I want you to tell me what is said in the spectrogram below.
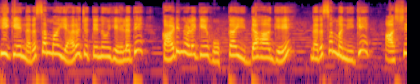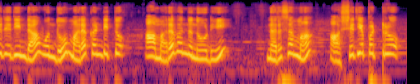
ಹೀಗೆ ನರಸಮ್ಮ ಯಾರ ಜೊತೆನೂ ಹೇಳದೆ ಕಾಡಿನೊಳಗೆ ಹೋಗ್ತಾ ಇದ್ದ ಹಾಗೆ ನರಸಮ್ಮನಿಗೆ ಆಶ್ಚರ್ಯದಿಂದ ಒಂದು ಮರ ಕಂಡಿತ್ತು. ಆ ಮರವನ್ನು ನೋಡಿ ನರಸಮ್ಮ ಆಶ್ಚರ್ಯಪಟ್ರು.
